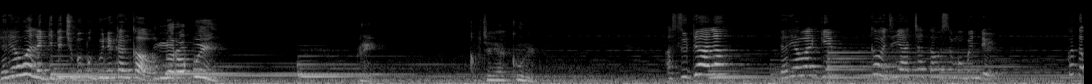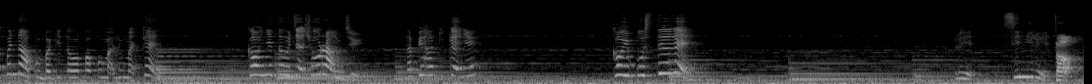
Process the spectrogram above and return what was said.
Dari awal lagi dia cuba pergunakan kau. Kau mengarut apa ni? Red. Kau percaya aku kan? Ah, sudahlah. Dari awal game, kau je yang acah tahu semua benda. Kau tak pernah pun bagi tahu apa-apa maklumat kan? Kau hanya tahu judge orang je. Tapi hakikatnya, kau imposter kan? Red, sini Red. Tak.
